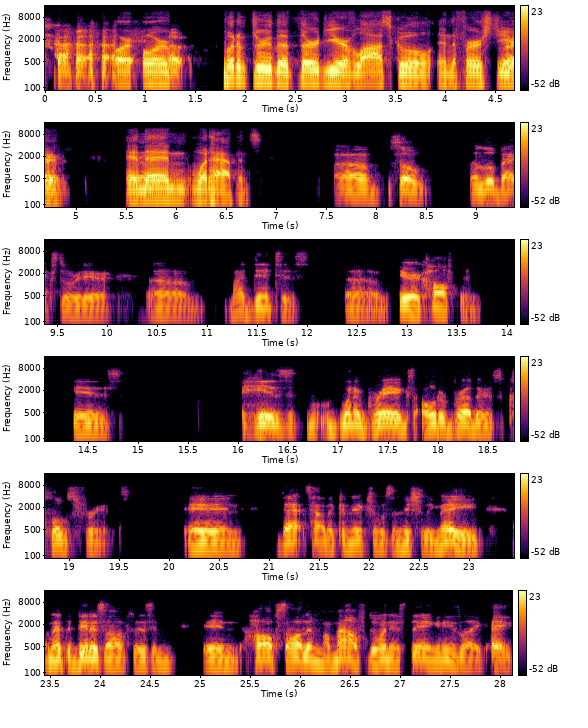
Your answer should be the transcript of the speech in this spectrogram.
or or uh, put him through the third year of law school in the first year. Right. And right. then what happens? Um, so a little backstory there. Um, my dentist, uh, Eric Hoffman is his one of Greg's older brother's close friends, and that's how the connection was initially made. I'm at the dentist's office, and and Hoff's all in my mouth doing his thing, and he's like, "Hey,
